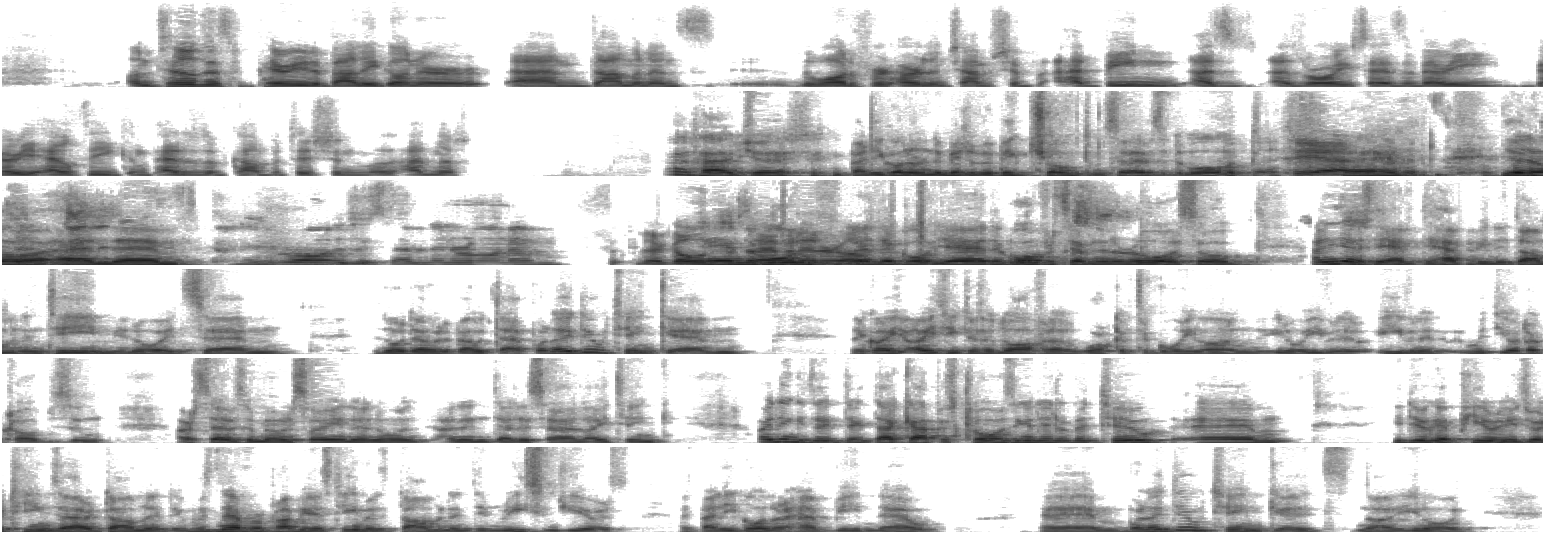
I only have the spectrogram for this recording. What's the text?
until this period of Ballygunner um, dominance, the Waterford Hurling Championship had been, as as Rory says, a very very healthy competitive competition, hadn't it? I've had yeah, Ballygunner in the middle of a big chunk themselves at the moment. yeah, um, you know, and um, is it seven in a row now? They're going for seven going, in a row. They're going, yeah, they're going for seven in a row. So, and yes, they have they have been a dominant team. You know, it's um, no doubt about that. But I do think um, like I, I think there's an awful lot of work that's going on, you know, even even with the other clubs and ourselves in Mount Sion and, and in De La Salle, I think I think that, that gap is closing a little bit too. Um, you do get periods where teams are dominant. It was never probably a team as dominant in recent years as Ballygunner have been now. Um, but I do think it's not, you know,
